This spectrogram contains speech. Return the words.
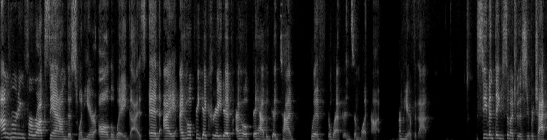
I'm rooting for Roxanne on this one here all the way, guys. And I I hope they get creative. I hope they have a good time with the weapons and whatnot. I'm here for that. Stephen, thank you so much for the super chat.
